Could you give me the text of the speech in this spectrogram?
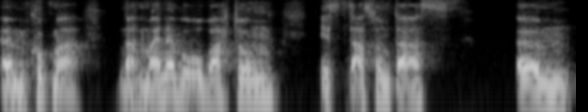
ähm, guck mal, nach meiner Beobachtung ist das und das ähm,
